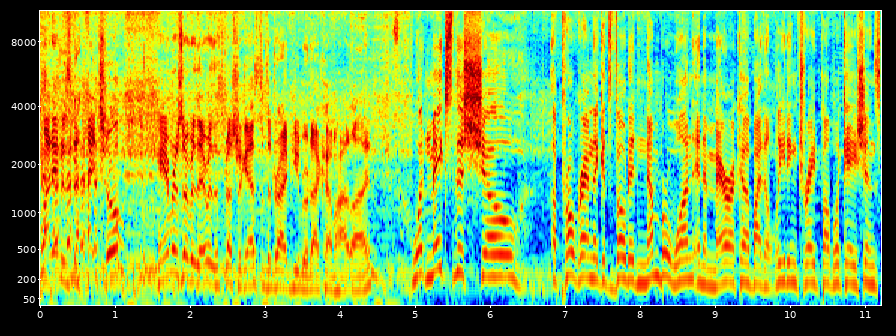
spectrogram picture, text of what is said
My name is Nigel. Hammer's over there with a special guest at the drivehero.com hotline. What makes this show a program that gets voted number one in America by the leading trade publications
